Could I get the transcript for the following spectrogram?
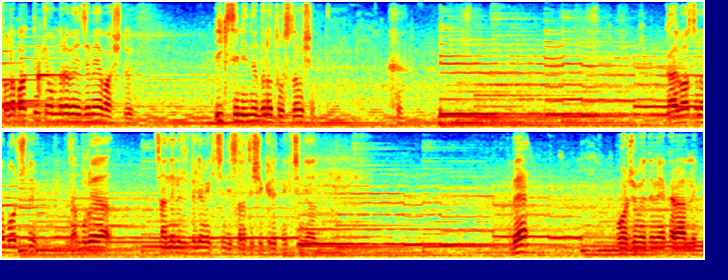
Sonra baktım ki onlara benzemeye başlıyorum. Ki senin adına toslamışım. Galiba sana borçluyum. Ya buraya senden özür dilemek için değil, sana teşekkür etmek için geldim. Ve borcumu ödemeye kararlıyım.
